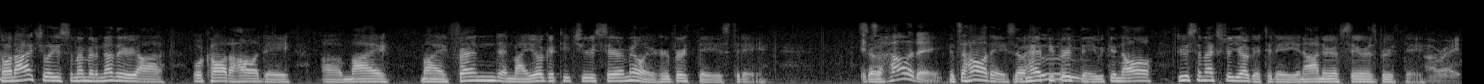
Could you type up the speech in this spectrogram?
Oh, and I actually just remembered another, uh, we'll call it a holiday. Uh, my my friend and my yoga teacher, Sarah Miller, her birthday is today. It's So- a holiday. It's a holiday, so happy birthday. We can all do some extra yoga today in honor of Sarah's birthday. All right,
